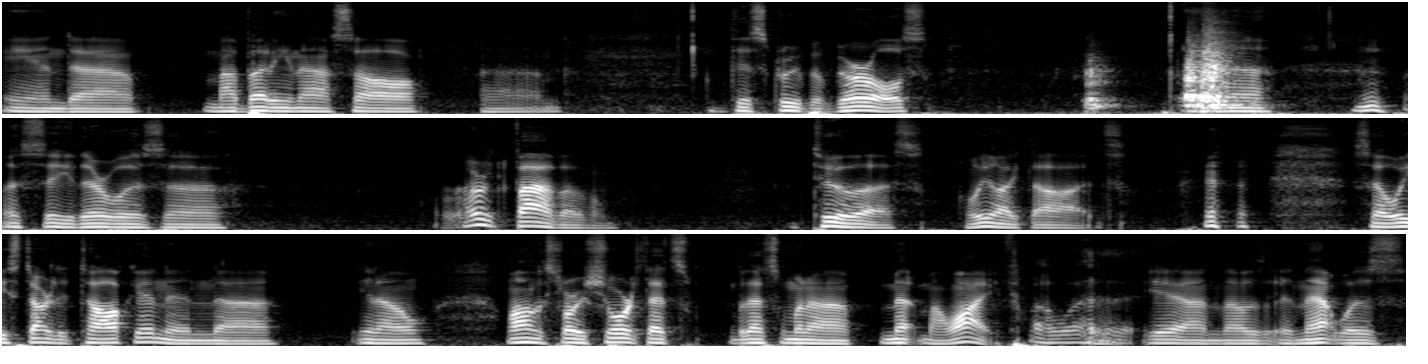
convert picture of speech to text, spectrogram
And uh, my buddy and I saw um, this group of girls. And, uh, Hmm. let's see, there was uh, there was five of them, two of us. We like the odds, so we started talking, and uh, you know, long story short, that's that's when I met my wife. Oh, was it? Yeah, and that was, and that was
